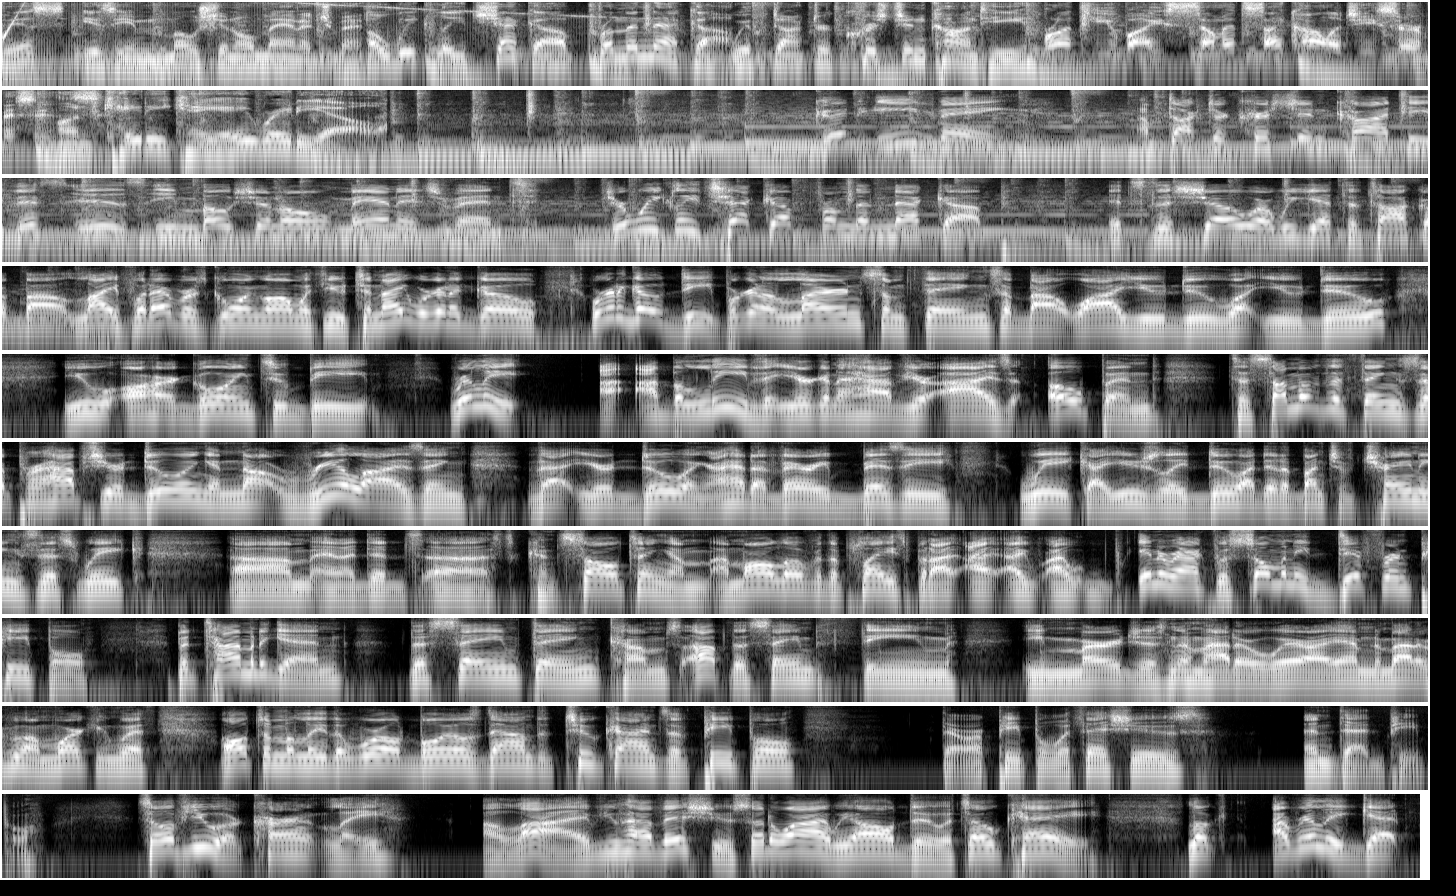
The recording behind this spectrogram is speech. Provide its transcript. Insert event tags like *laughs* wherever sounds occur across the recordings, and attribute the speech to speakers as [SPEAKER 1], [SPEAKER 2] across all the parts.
[SPEAKER 1] This is Emotional Management, a weekly checkup from the neck up with Dr. Christian Conti, brought to you by Summit Psychology Services on KDKA Radio.
[SPEAKER 2] Good evening. I'm Dr. Christian Conti. This is Emotional Management, your weekly checkup from the neck up. It's the show where we get to talk about life, whatever's going on with you. Tonight we're going to go we're going to go deep. We're going to learn some things about why you do what you do. You are going to be really I believe that you're going to have your eyes opened to some of the things that perhaps you're doing and not realizing that you're doing. I had a very busy week. I usually do. I did a bunch of trainings this week, um, and I did uh, consulting. I'm, I'm all over the place, but I, I, I interact with so many different people. But time and again, the same thing comes up. The same theme emerges no matter where I am, no matter who I'm working with. Ultimately, the world boils down to two kinds of people there are people with issues and dead people. So if you are currently alive, you have issues. So do I. We all do. It's okay. Look, I really get.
